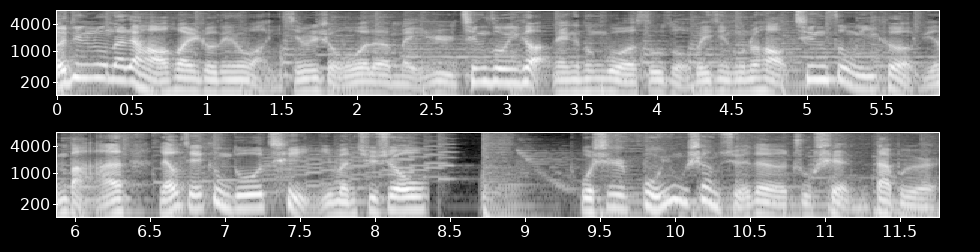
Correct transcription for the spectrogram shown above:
各位听众，大家好，欢迎收听网易新闻首播的每日轻松一刻。您可以通过搜索微信公众号“轻松一刻”原版了解更多奇闻趣事哦。我是不用上学的主持人大波儿。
